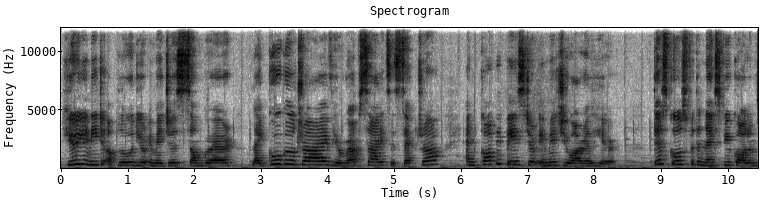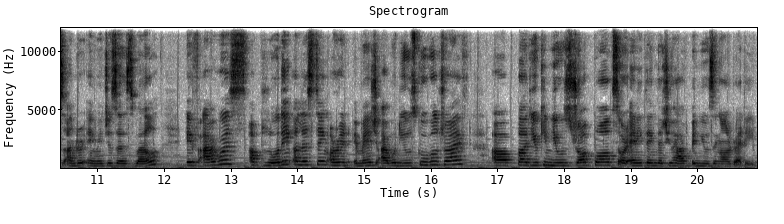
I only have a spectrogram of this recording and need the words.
Here you need to upload your images somewhere like Google Drive, your websites, etc. and copy paste your image URL here. This goes for the next few columns under images as well. If I was uploading a listing or an image, I would use Google Drive, uh, but you can use Dropbox or anything that you have been using already.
